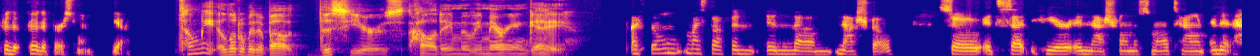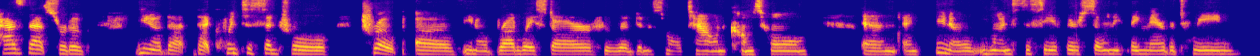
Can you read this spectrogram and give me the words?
for the for the first one. Yeah. Tell me a little bit about this year's holiday movie, Merry & Gay. I filmed my stuff in in um, Nashville, so it's set here in Nashville in a small town, and it has that sort of, you know, that that quintessential trope of you know Broadway star who lived in a small town comes home and and you know wants to see if there's still anything there between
